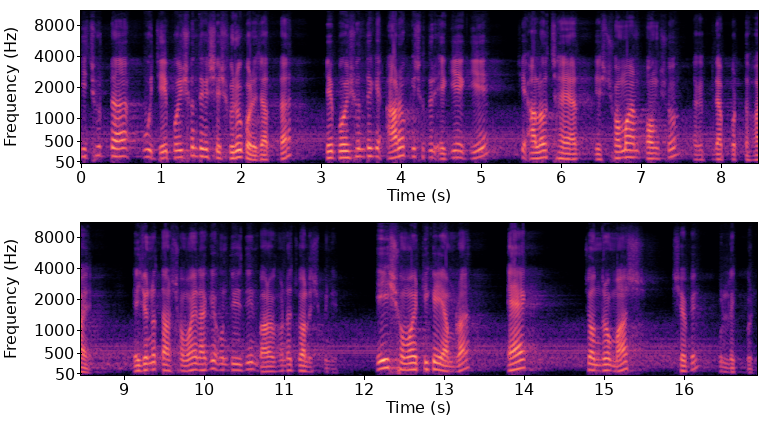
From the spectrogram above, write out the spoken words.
কিছুটা যে পজিশন থেকে সে শুরু করে যাত্রা সেই পজিশন থেকে আরও কিছু দূর এগিয়ে গিয়ে সে আলো ছায়ার যে সমান অংশ তাকে ফিল করতে হয়। এই জন্য তার সময় লাগে উনত্রিশ দিন, বারো ঘণ্টা, চুয়াল্লিশ মিনিট। এই সময়টিকেই আমরা এক চন্দ্র মাস হিসেবে উল্লেখ করি।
